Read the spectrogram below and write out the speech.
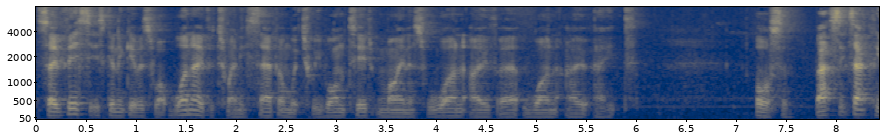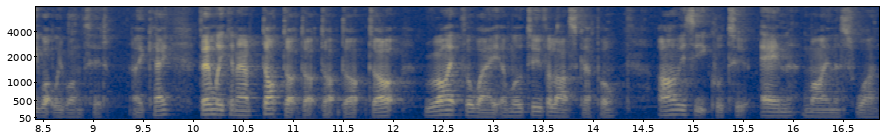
So this is going to give us what 1 over 27, which we wanted, minus 1 over 108. Awesome. That's exactly what we wanted. Okay. Then we can have dot, dot, dot, dot, dot, dot, right the way, and we'll do the last couple. r is equal to n minus 1.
